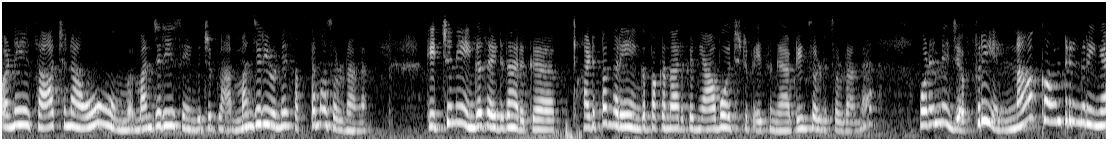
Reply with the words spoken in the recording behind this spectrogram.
உடனே சாச்சனாவும் மஞ்சரியும் சேர்ந்துட்டு பிளான் மஞ்சரி உடனே சத்தமாக சொல்கிறாங்க கிச்சனே எங்கள் சைடு தான் இருக்குது அடுப்பங்கரையும் எங்கள் பக்கம் தான் இருக்குது ஞாபகம் வச்சுட்டு பேசுங்க அப்படின்னு சொல்லிட்டு சொல்கிறாங்க உடனே ஜெஃப்ரி என்ன கவுண்டருங்கிறீங்க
